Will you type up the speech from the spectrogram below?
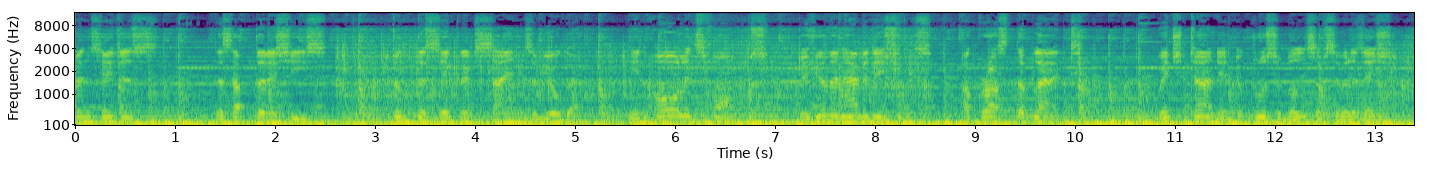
Seven sages, the Saptarishis, took the sacred science of yoga in all its forms to human habitations across the planet, which turned into crucibles of civilization.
